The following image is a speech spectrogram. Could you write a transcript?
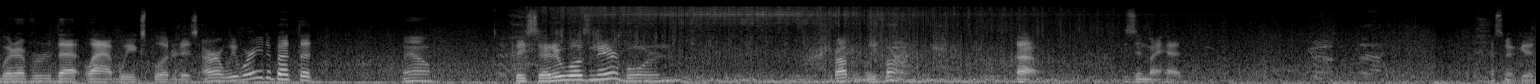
wherever that lab we exploded is. Are we worried about the... Well, they said it wasn't airborne. Probably fine. Oh. He's in my head. That's no good.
